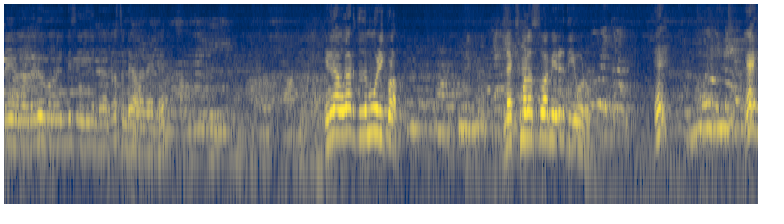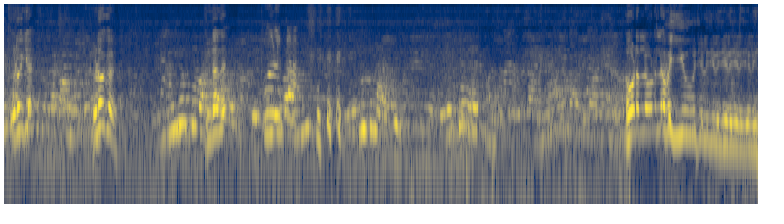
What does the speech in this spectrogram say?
ദൈവങ്ങളുടെ രൂപങ്ങൾ ഡിസൈൻ ചെയ്തിട്ടുണ്ട്. നല്ല രസമുണ്ട് കാണാനായിട്ട്. ഇനി നമുക്ക് അടുത്തത് മൂഴിക്കുളം. ലക്ഷ്മണസ്വാമിയുടെ അടുത്തേക്ക് പോകണം ഏ? ഏ? ഇങ്ങോട്ട് ഇങ്ങോട്ട് എന്താത്? ഓടല്ല ഓടല്ല. അയ്യോ ചെളി ചെളി ചെളി ചെളി ചെളി.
